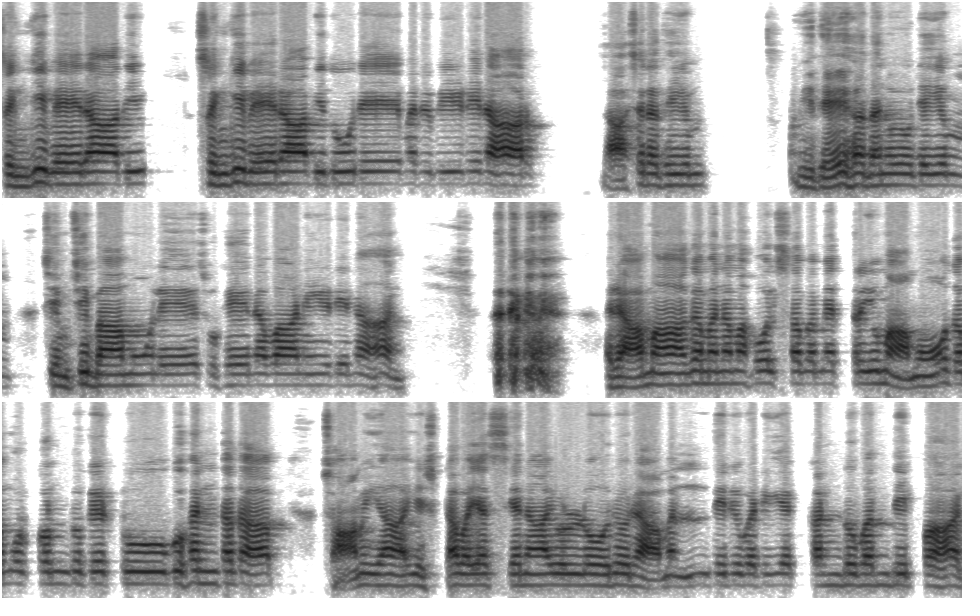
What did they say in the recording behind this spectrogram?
ശൃംഗിവേരാതി ശൃംഗിവേരാവിദൂരേ മരുവീടിനാർ. ദാശരഥിയും വിദേഹധനുജയും ശിംശിബാമൂലെ സുഖേന വാണിയിടിനാൻ രാമാഗമന മഹോത്സവം എത്രയും ആമോദം ഉൾക്കൊണ്ടു കേട്ടു ഗുഹൻ തഥാ. സ്വാമിയായ ഇഷ്ടവയസ്യനായുള്ളൊരു രാമൻ തിരുവടിയെ കണ്ടു വന്ദിപ്പാൻ.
